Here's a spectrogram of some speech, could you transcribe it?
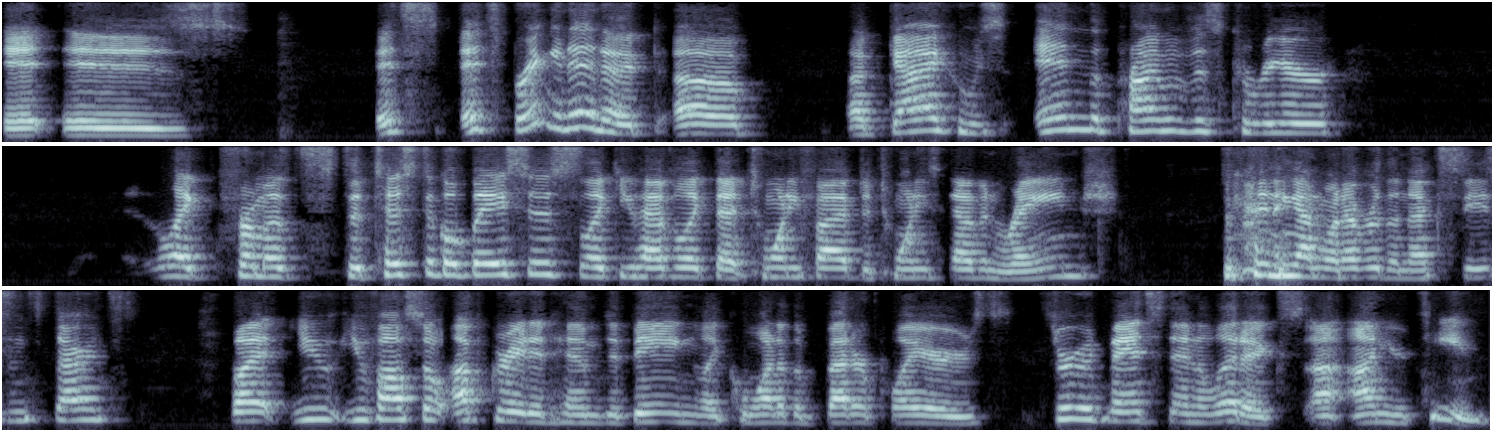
It is it's it's bringing in a, a a guy who's in the prime of his career like from a statistical basis like you have like that 25 to 27 range depending on whenever the next season starts. But you you've also upgraded him to being like one of the better players through advanced analytics uh, on your team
